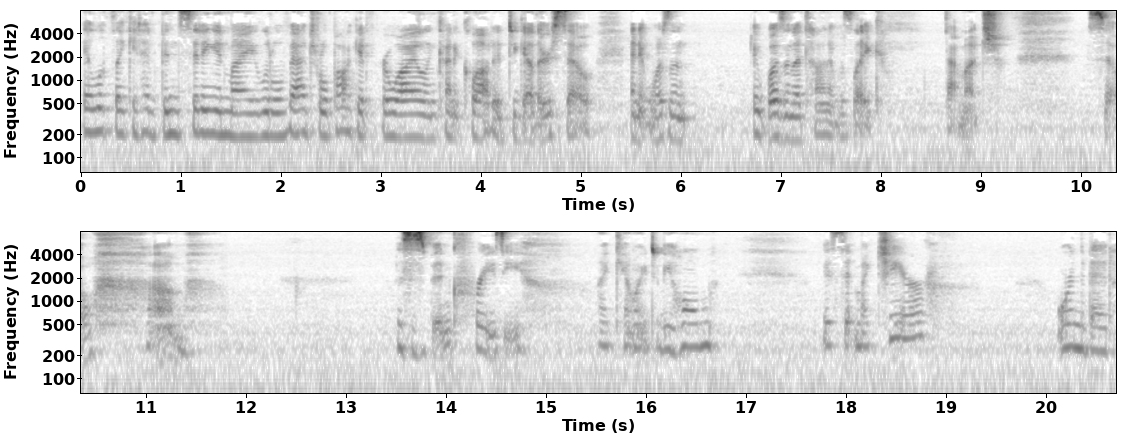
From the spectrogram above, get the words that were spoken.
it looked like it had been sitting in my little vaginal pocket for a while and kind of clotted together. So, and it wasn't, it wasn't a ton. It was like that much. So, um, this has been crazy. I can't wait to be home. I sit in my chair or in the bed.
